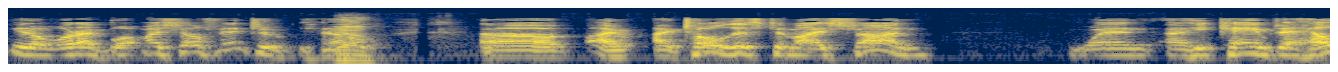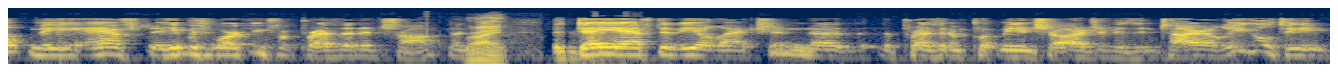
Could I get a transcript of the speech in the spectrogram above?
you know what I bought myself into. You know, uh, I I told this to my son when uh, he came to help me after he was working for President Trump, and Right. the day after the election, uh, the president put me in charge of his entire legal team.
